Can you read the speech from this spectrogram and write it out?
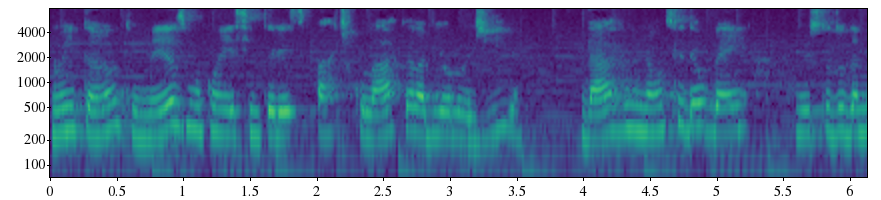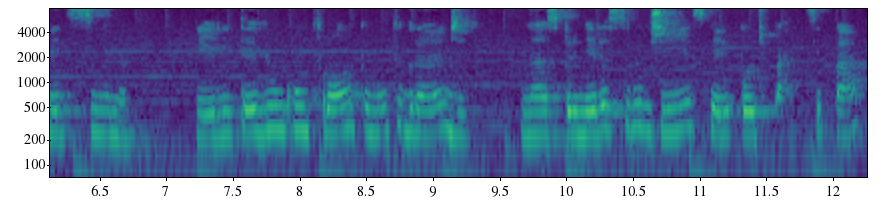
No entanto, mesmo com esse interesse particular pela biologia, Darwin não se deu bem no estudo da medicina. Ele teve um confronto muito grande nas primeiras cirurgias que ele pôde participar,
